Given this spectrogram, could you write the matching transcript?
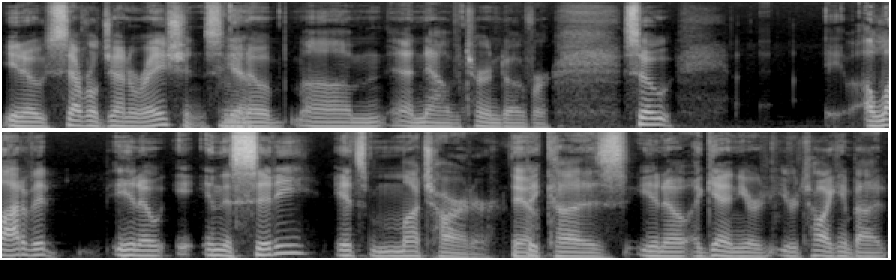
you know, several generations. You yeah. know, um, and now turned over. So, a lot of it you know in the city it's much harder yeah. because you know again you're you're talking about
